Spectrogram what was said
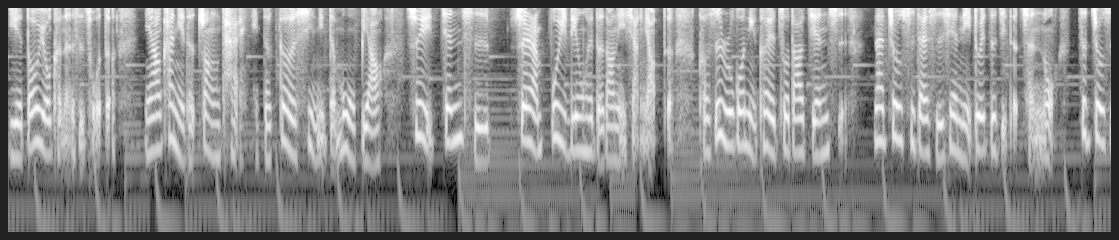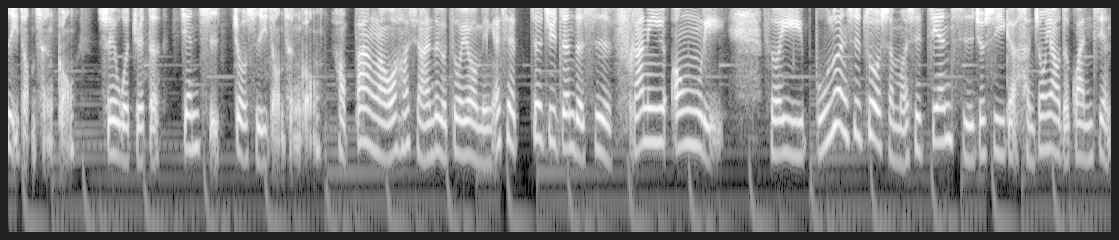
也都有可能是错的。你要看你的状态、你的个性、你的目标。所以坚持虽然不一定会得到你想要的，可是如果你可以做到坚持，那就是在实现你对自己的承诺，这就是一种成功。所以我觉得。坚持就是一种成功，好棒哦！我好喜欢这个座右铭，而且这句真的是 Franny only，所以不论是做什么，是坚持就是一个很重要的关键。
